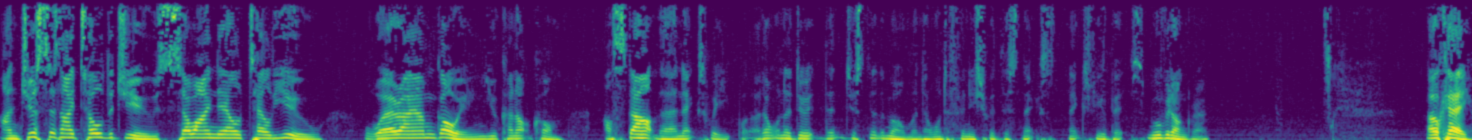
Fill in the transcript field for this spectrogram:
and just as I told the Jews, so I now tell you, where I am going, you cannot come. I'll start there next week, but I don't want to do it just at the moment. I want to finish with this next next few bits. Move it on, Graham. Okay.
